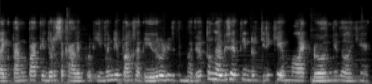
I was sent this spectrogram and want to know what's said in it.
like tanpa tidur sekalipun even dipaksa tidur di tempat itu tuh nggak bisa tidur jadi kayak melek doang gitu loh kayak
